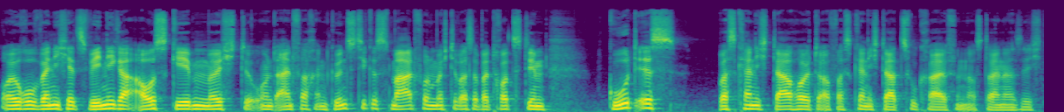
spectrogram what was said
Euro. Wenn ich jetzt weniger ausgeben möchte und einfach ein günstiges Smartphone möchte, was aber trotzdem gut ist, was kann ich da heute, auf was kann ich da zugreifen aus deiner Sicht?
